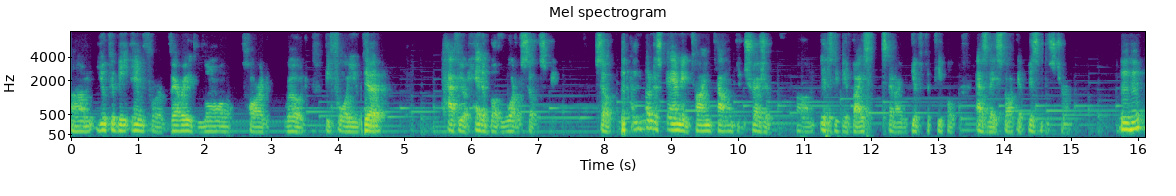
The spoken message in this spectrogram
um, you could be in for a very long, hard road before you yeah. have your head above water, so to speak. So, understanding time, talent, and treasure um, is the advice that I would give to people as they start their business journey. Mm-hmm.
